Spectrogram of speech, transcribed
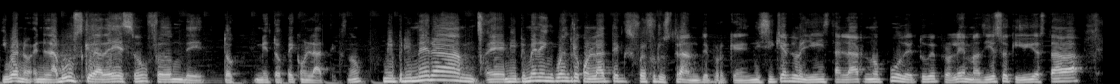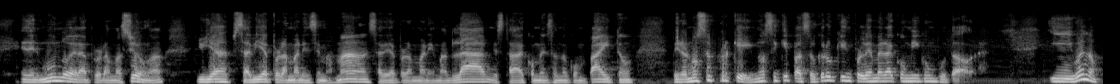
Y bueno, en la búsqueda de eso fue donde me topé con látex, ¿no? Mi, primera, eh, mi primer encuentro con látex fue frustrante porque ni siquiera lo llegué a instalar, no pude, tuve problemas y eso que yo ya estaba en el mundo de la programación. ¿ah? Yo ya sabía programar en C++, sabía programar en MATLAB, estaba comenzando con Python, pero no sé por qué, no sé qué pasó. Creo que el problema era con mi computadora. Y bueno,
